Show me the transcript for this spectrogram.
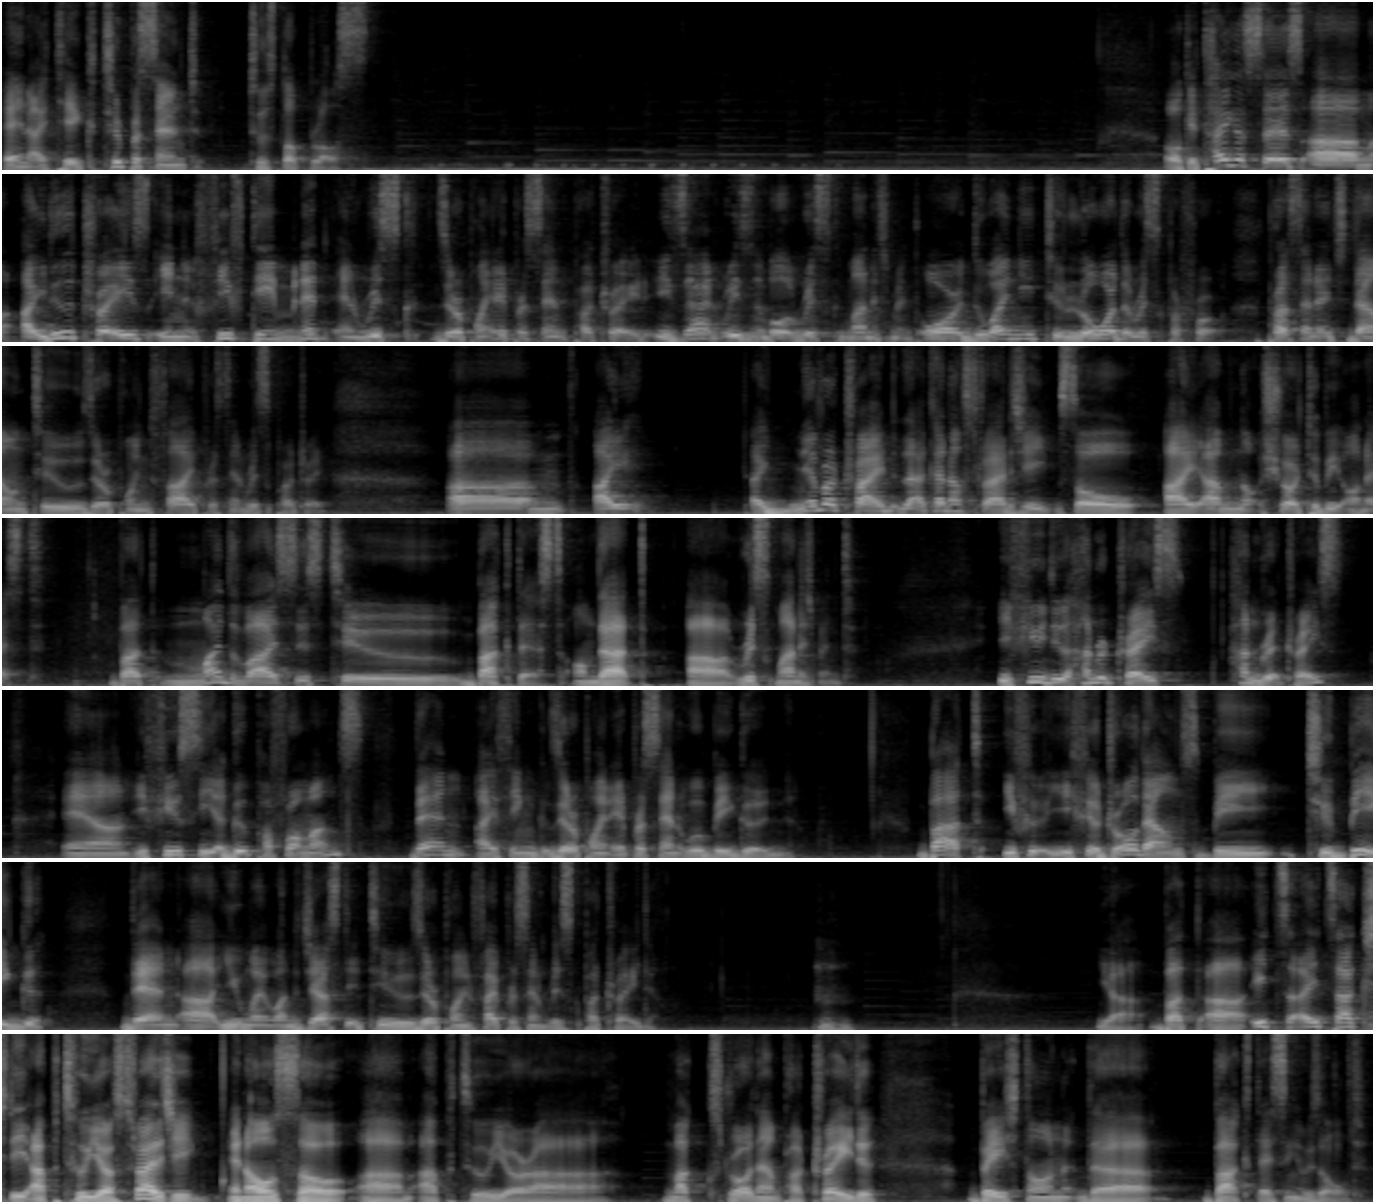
and I take two percent to stop loss. Okay, Tiger says, um, I do trades in 15 minute and risk 0.8% per trade. Is that reasonable risk management or do I need to lower the risk percentage down to 0.5% risk per trade? Um, I, I never tried that kind of strategy, so I am not sure to be honest. But my advice is to backtest on that uh, risk management. If you do 100 trades, 100 trades, and if you see a good performance, then I think 0.8% will be good. But if, if your drawdowns be too big, then uh, you might want to adjust it to 0.5% risk per trade. yeah, but uh, it's it's actually up to your strategy and also um, up to your uh, max drawdown per trade based on the backtesting result.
